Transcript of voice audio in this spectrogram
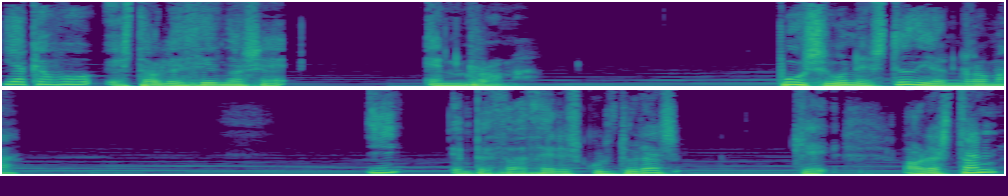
y acabó estableciéndose en Roma. Puso un estudio en Roma y empezó a hacer esculturas que ahora están,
